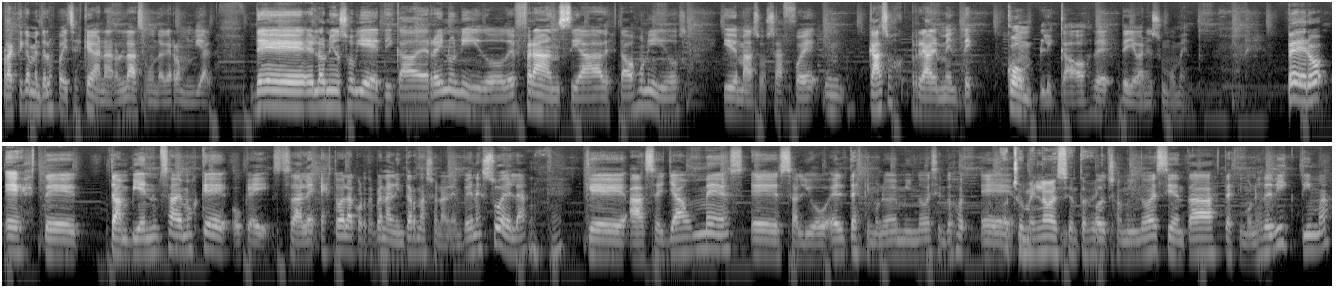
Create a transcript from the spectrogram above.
prácticamente los países que ganaron la Segunda Guerra Mundial. De la Unión Soviética, de Reino Unido, de Francia, de Estados Unidos y demás. O sea, fue un, casos realmente complicados de llevar en su momento. Pero este, también sabemos que, ok, sale esto de la Corte Penal Internacional en Venezuela, que hace ya un mes eh, salió el testimonio de 1900, eh, 8.900 testimonios de víctimas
